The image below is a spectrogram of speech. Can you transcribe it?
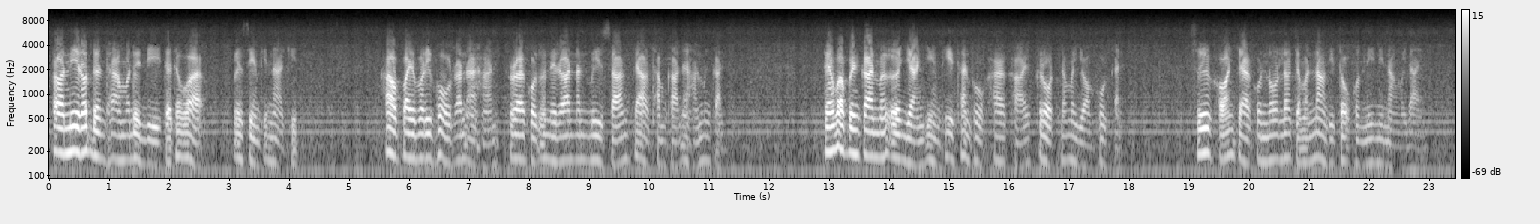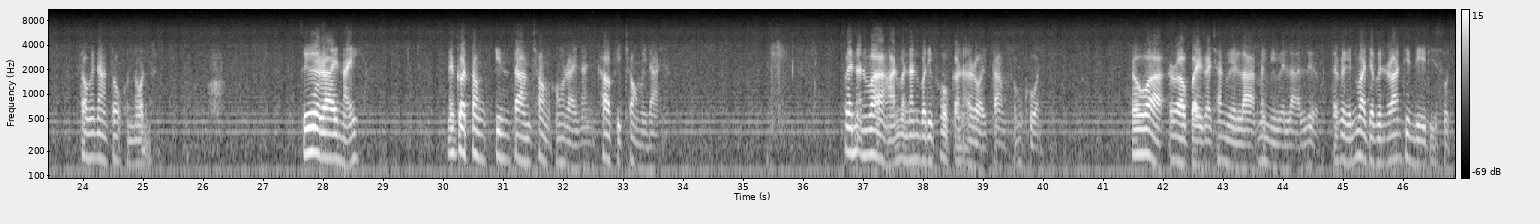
ตอนนี้รถเดินทางมาด้วยดี แต่ถ้าว่าเป็นสิ่งที่น่าคิด เข้าไปบริโภคร้านอาหารปรากฏว่าในร้านนั้นมีสามเจ้าทำการอาหารเหมือนกัน แต่ว่าเป็นการบังเอิญอย่างยิ่งที่ท่านผู้ค้าขายโกรธและไม่ยอมพูดกัน ซื้อของจากคนโน้นแล้วจะมานั่งที่โต๊ะคนนี้นี่นั่งไม่ได้ ต้องไปนั่งโต๊ะคนโน้นซื้อรายไหนแล้วก็ต้องกินตามช่องของรายนั้น เข้าผิดช่องไม่ได้ เป็นอันว่าอาหารวันนั้นบริโภคกันอร่อยตามสมควร เพราะว่าเราไปกับชั้นเวลาไม่มีเวลาเลือก แต่ก็เห็นว่าจะเป็นร้านที่ดีที่สุด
